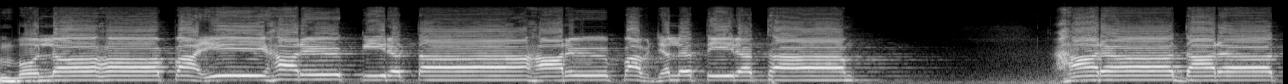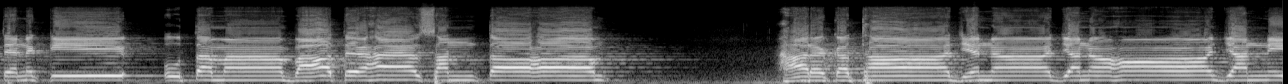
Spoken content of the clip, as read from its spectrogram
ਬੋਲਾ ਭਾਈ ਹਰ ਕੀਰਤਾ, ਹਰ ਭਵਜਲ ਤੀਰਥਾ। ਹਰ ਦਰ ਤਿਨ ਕੀ ਉਤਮ ਬਾਤ ਹੈ ਸੰਤ। ਹਰ ਕਥਾ ਜਿਨ ਜਨ ਹੋ ਜਾਨੀ।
